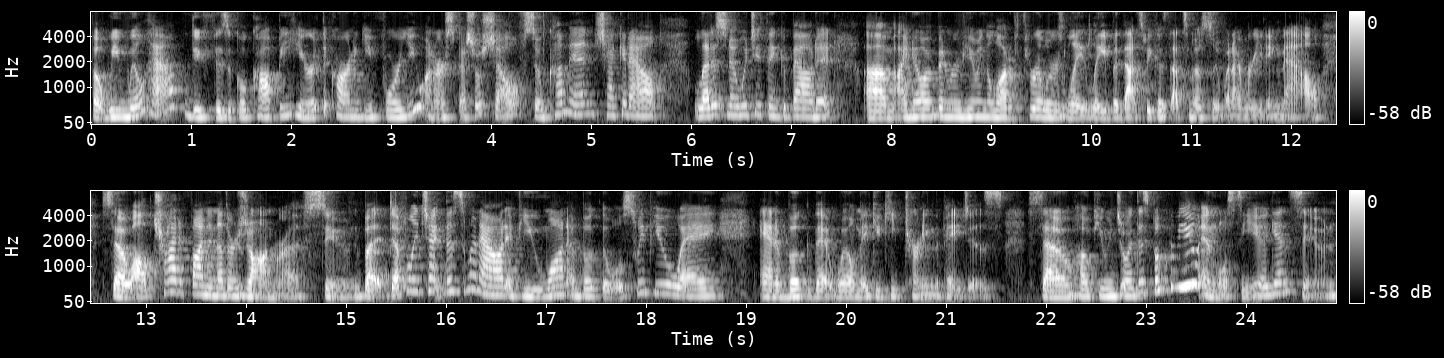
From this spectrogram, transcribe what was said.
But we will have the physical copy here at the Carnegie for you on our special shelf. So come in, check it out. Let us know what you think about it. Um, I know I've been reviewing a lot of thrillers lately, but that's because that's mostly what I'm reading now. So I'll try to find another genre soon, but definitely check this one out if you want a book that will sweep you away and a book that will make you keep turning the pages. So hope you enjoyed this book review and we'll see you again soon.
